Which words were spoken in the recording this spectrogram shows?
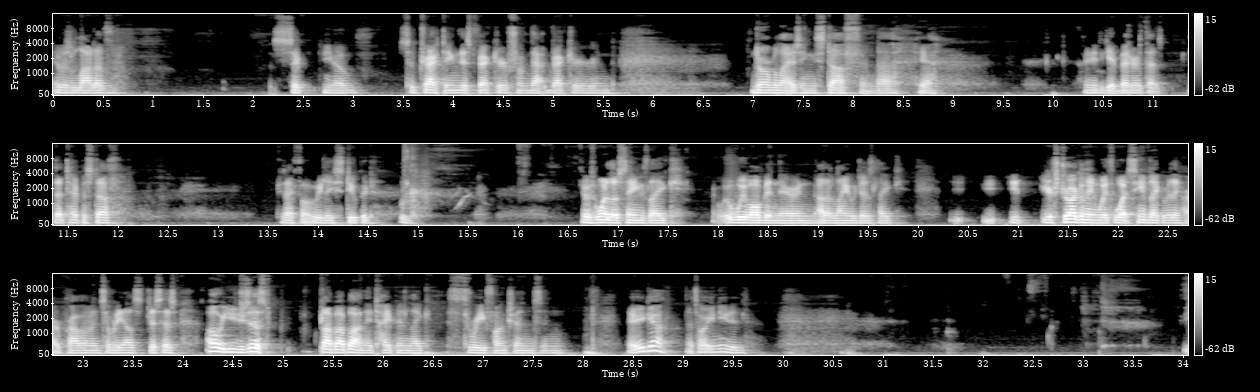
it was a lot of you know subtracting this vector from that vector and normalizing stuff and uh, yeah i need to get better at that that type of stuff because i felt really stupid it was one of those things like we've all been there in other languages like you, you're struggling with what seems like a really hard problem, and somebody else just says, "Oh, you just blah blah blah," and they type in like three functions, and there you go. That's all you needed.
